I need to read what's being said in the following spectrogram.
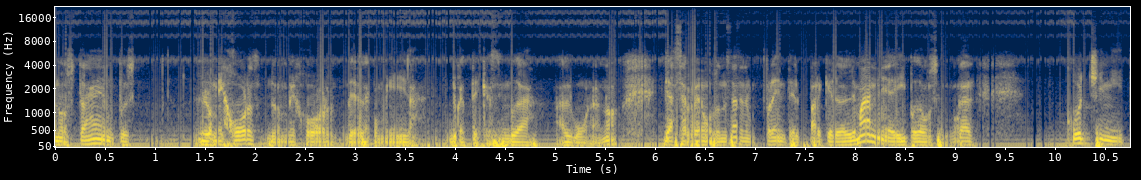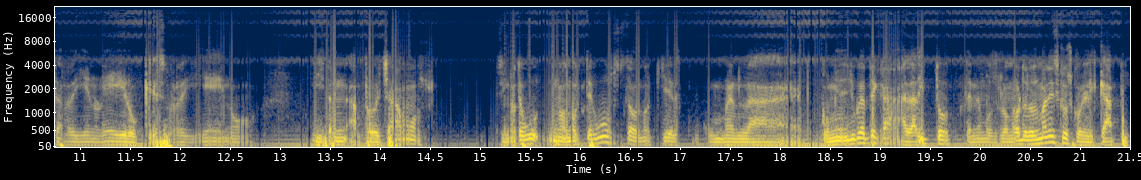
nos traen pues lo mejor, lo mejor de la comida yucateca, sin duda alguna, ¿no? Ya sabemos dónde está, enfrente del Parque de la Alemania, ahí podemos encontrar cochinita relleno negro, queso relleno, y aprovechamos si no te, no, no te gusta o no quieres comer la comida yucateca, al ladito tenemos lo mejor de los mariscos con el capi,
